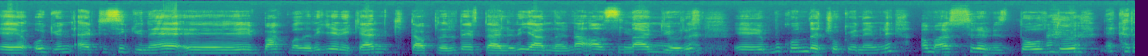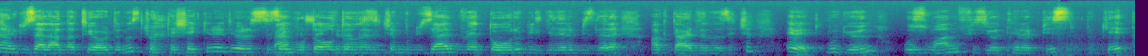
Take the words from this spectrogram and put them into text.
e, o gün ertesi güne e, bakmaları gereken kitapları defterleri yanlarına alsınlar Kesinlikle. diyoruz e, bu konu da çok önemli ama süremiz doldu. ne kadar güzel anlatıyordunuz. Çok teşekkür ediyoruz size Ben burada olduğunuz ederim. için, bu güzel ve doğru bilgileri bizlere aktardığınız için. Evet, bugün uzman fizyoterapist Buket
